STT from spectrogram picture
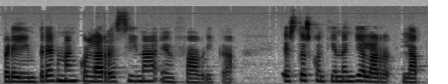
preimpregnan con la resina en fábrica. Estos contienen ya la,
